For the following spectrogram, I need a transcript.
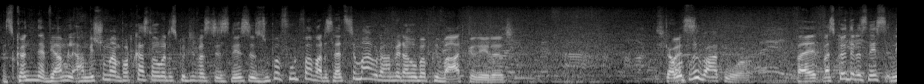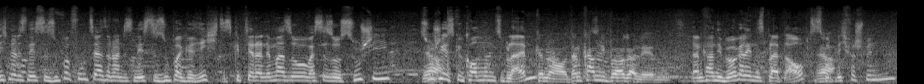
Das könnten, wir haben, haben wir schon mal im Podcast darüber diskutiert, was das nächste Superfood war? War das letzte Mal oder haben wir darüber privat geredet? Ich glaube Weiß- privat nur. Weil was könnte das nächste, nicht nur das nächste Superfood sein, sondern das nächste Supergericht? Es gibt ja dann immer so, weißt du, so Sushi. Sushi Ja. ist gekommen, um zu bleiben. Genau, dann kamen die Burgerläden. Dann kamen die Burgerläden, das bleibt auch, das Ja. wird nicht verschwinden.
